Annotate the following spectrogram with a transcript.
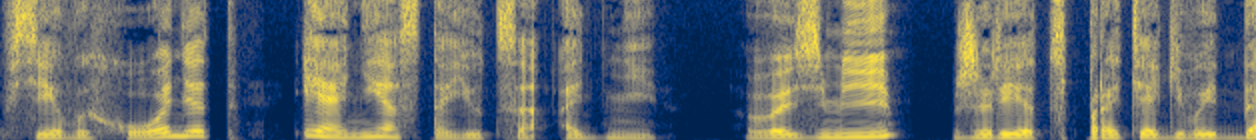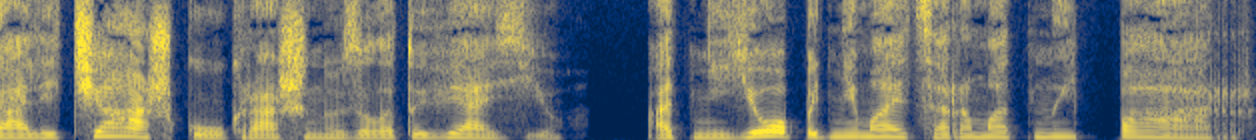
все выходят, и они остаются одни. «Возьми!» Жрец протягивает Дали чашку, украшенную золотой вязью. От нее поднимается ароматный пар.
